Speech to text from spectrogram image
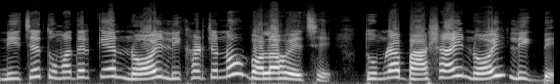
নিচে তোমাদেরকে নয় লিখার জন্য বলা হয়েছে। তোমরা বাসায় নয় লিখবে।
